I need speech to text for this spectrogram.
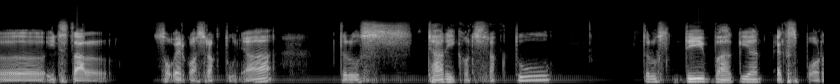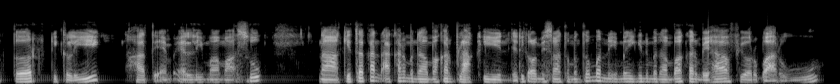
uh, install software konstruktunya terus cari konstruktu terus di bagian exporter diklik HTML5 masuk. Nah kita kan akan menambahkan plugin. Jadi kalau misalnya teman-teman ingin menambahkan behavior baru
